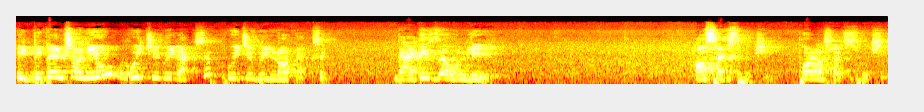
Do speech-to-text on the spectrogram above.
It depends on you which you will accept, which you will not accept. That is the only our satisfaction, for our satisfaction.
